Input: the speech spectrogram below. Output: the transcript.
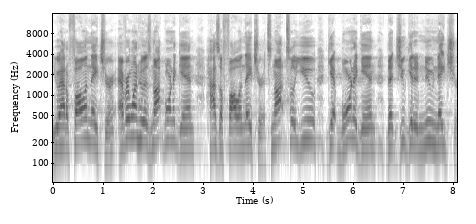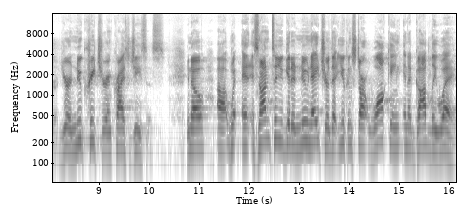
you had a fallen nature. Everyone who is not born again has a fallen nature. It's not till you get born again that you get a new nature. You're a new creature in Christ Jesus. You know, uh, it's not until you get a new nature that you can start walking in a godly way.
